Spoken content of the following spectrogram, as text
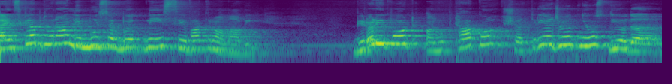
લાયન્સ ક્લબ દ્વારા લીંબુ સરબતની સેવા કરવામાં આવી. Bureau report Anup Thakor, Kshatriya Jyot news Deodar.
